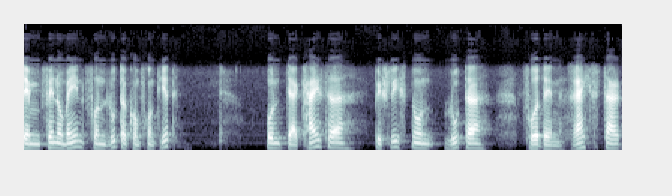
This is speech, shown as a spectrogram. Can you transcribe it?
dem Phänomen von Luther konfrontiert und der Kaiser beschließt nun, Luther vor den Reichstag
